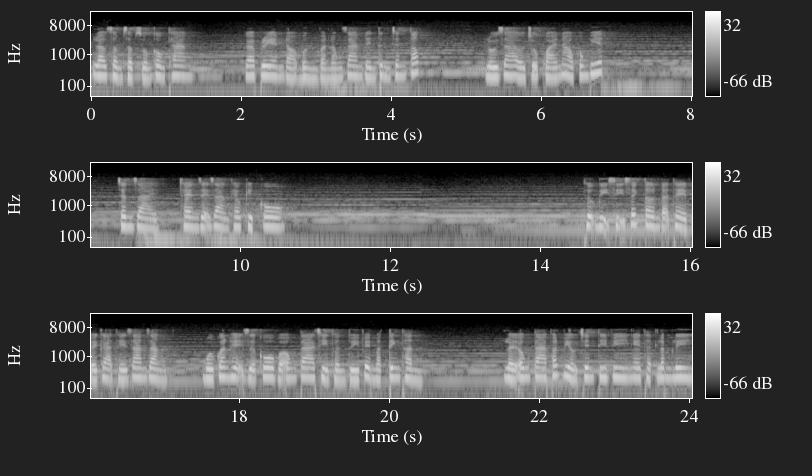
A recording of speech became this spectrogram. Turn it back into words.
Lao sầm sập xuống cầu thang, Gabriel đỏ bừng và nóng gian đến từng chân tóc. Lối ra ở chỗ quái nào không biết. Chân dài, Chen dễ dàng theo kịp cô. Thượng nghị sĩ Sexton đã thể với cả thế gian rằng mối quan hệ giữa cô và ông ta chỉ thuần túy về mặt tinh thần. Lời ông ta phát biểu trên TV nghe thật lâm ly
